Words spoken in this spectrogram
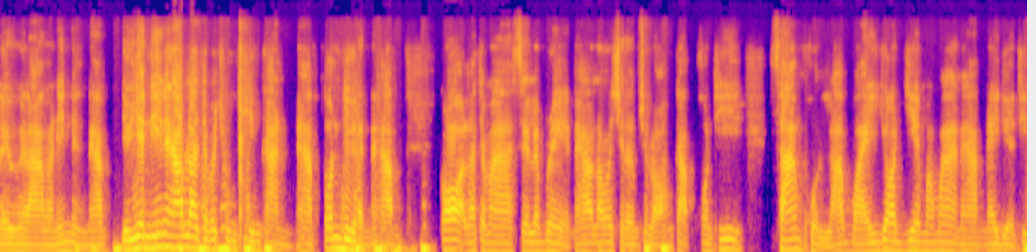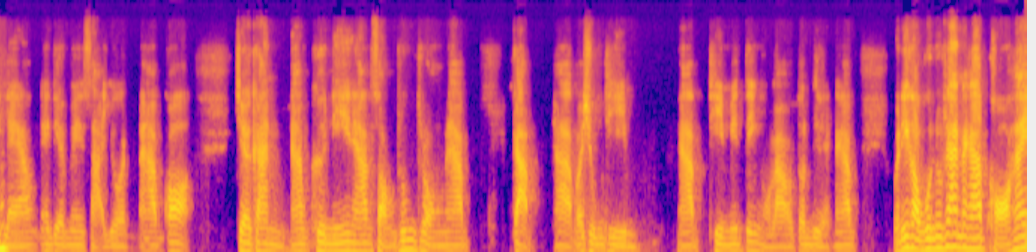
เลยเวลามานิดหนึ่งนะครับ เดี๋ยวเย็นนี้นะครับเราจะประชุมทีมกันนะครับ ต้นเดือนนะครับ ก็เราจะมาเซเลบรตนะครับ เรามาเฉลิมฉลองกับคนที่สร้างผลลัพธ์ไว้ยอดเยี่ยมมากๆนะครับ ในเดือนที่แล้วในเดือนเมษายนนะครับ ก็เจอกันนะครับคืนนี้นะครับสองทุ่มตรงนะครับ กับประชุมทีมนะครับทีมมิ팅ของเราต้นเดือนนะครับ วันนี้ขอบคุณทุกท่านนะครับ ขอให้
